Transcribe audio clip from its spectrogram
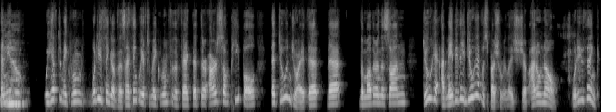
And you know, we have to make room. What do you think of this? I think we have to make room for the fact that there are some people that do enjoy it. That that the mother and the son do have. Maybe they do have a special relationship. I don't know. What do you think?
